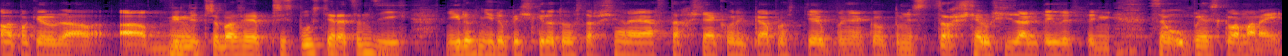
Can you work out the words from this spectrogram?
ale pak jedu dál. A vím, hmm. třeba, že při spoustě recenzích někdo do píšky do toho strašně hraje a strašně jako říká, prostě úplně jako, to mě strašně ruší zážitek ze čtení, jsem úplně zklamaný.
